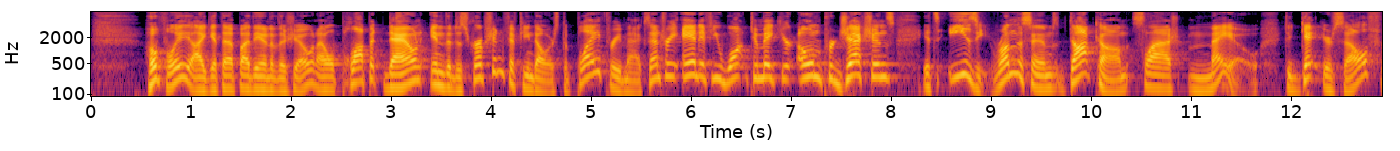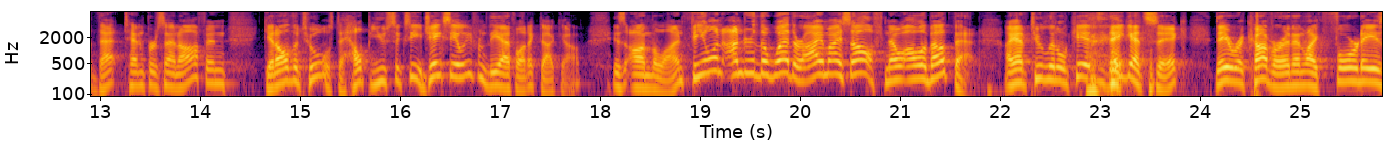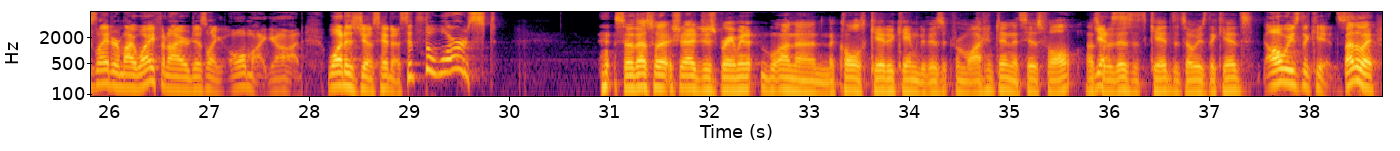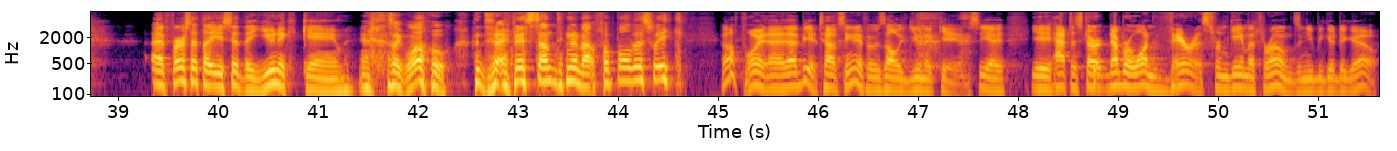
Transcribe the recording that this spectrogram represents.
Hopefully, I get that by the end of the show, and I will plop it down in the description. $15 to play, 3 max entry. And if you want to make your own projections, it's easy. RunTheSims.com slash mayo to get yourself that 10% off and get all the tools to help you succeed. Jake Ciely from TheAthletic.com is on the line. Feeling under the weather. I myself know all about that. I have two little kids. They get sick, they recover, and then like four days later, my wife and I are just like, oh my God, what has just hit us? It's the worst. So that's what should I just blame it on uh, Nicole's kid who came to visit from Washington? It's his fault. That's Yes. what it is. It's kids. It's always the kids. Always the kids. By the way, at first I thought you said the eunuch game, and I was like, "Whoa, did I miss something about football this week?" Oh boy, that, that'd be a tough scene if it was all eunuch games. You you have to start number one Varys from Game of Thrones, and you'd be good to go.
